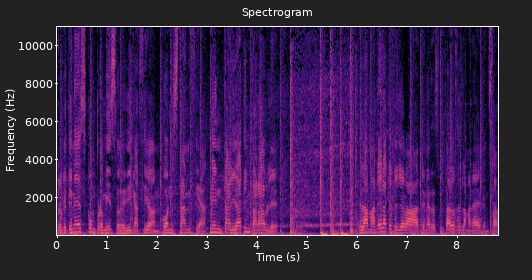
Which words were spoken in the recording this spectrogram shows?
Lo que tiene es compromiso, dedicación, constancia, mentalidad imparable. La manera que te lleva a tener resultados es la manera de pensar.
